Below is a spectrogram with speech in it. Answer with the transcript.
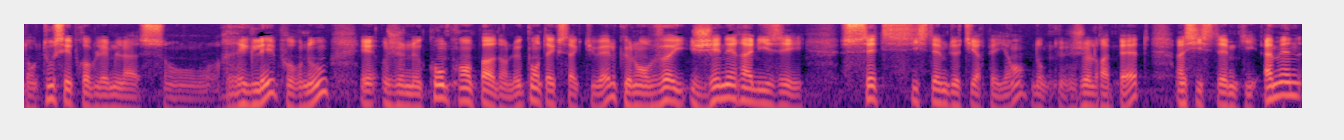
Donc tous ces problèmes-là sont réglés pour nous et je ne comprends pas dans le contexte actuel que l'on veuille généraliser ce système de tiers payant. Donc je le répète, un système qui amène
